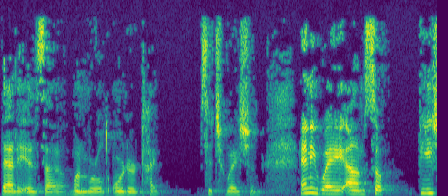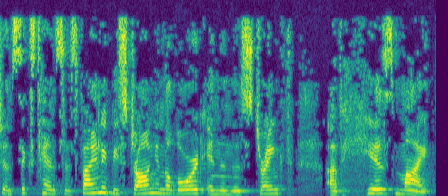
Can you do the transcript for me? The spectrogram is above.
that is a one world order type situation. Anyway, um, so Ephesians 6:10 says, "Finally be strong in the Lord and in the strength of his might.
